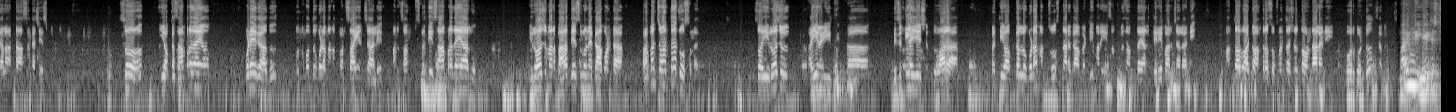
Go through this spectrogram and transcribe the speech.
చాలా అట్టహాసంగా చేసుకుంటాం. సో ఈ యొక్క సాంప్రదాయం ఇప్పుడే కాదు ముందు ముందు కూడా మనం కొనసాగించాలి. మన సంస్కృతి సాంప్రదాయాలు ఈరోజు మన భారతదేశంలోనే కాకుండా ప్రపంచం అంతా చూస్తున్నది. సో ఈ రోజు అయిన ఈ డిజిటలైజేషన్ ద్వారా ప్రతి ఒక్కళ్ళు కూడా మనం చూస్తున్నారు కాబట్టి మన ఈ సంస్కృతి సంప్రదాయాలు తెలియపరచాలని మనతో పాటు అందరూ సుఖ సంతోషాలతో ఉండాలని కోరుకుంటూ సెలవు. మరిన్ని లేటెస్ట్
